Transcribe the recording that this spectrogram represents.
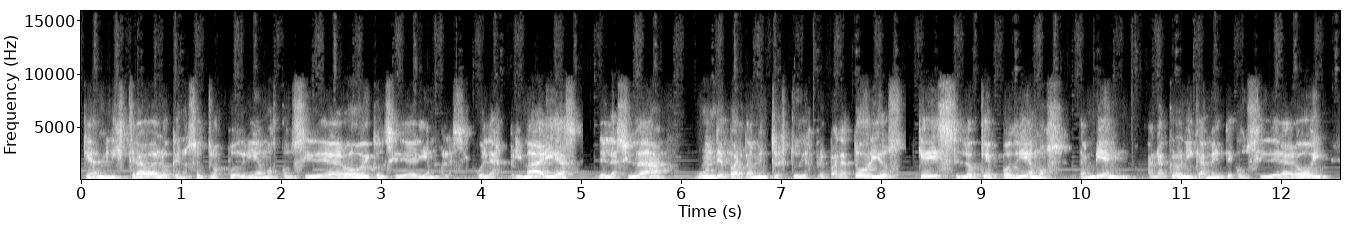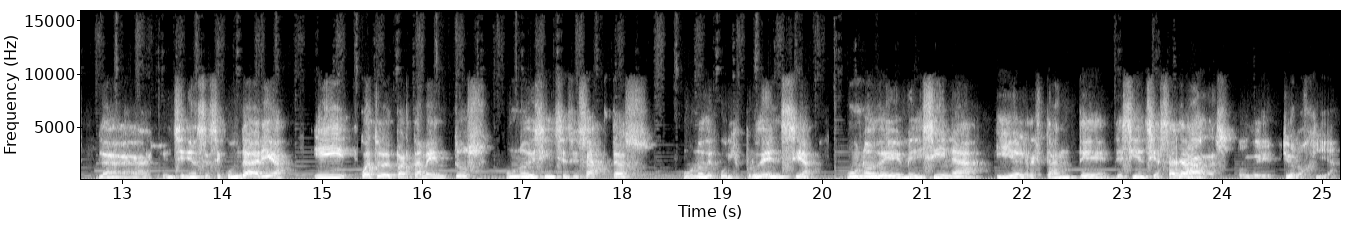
que administraba lo que nosotros podríamos considerar hoy, consideraríamos las escuelas primarias de la ciudad, un departamento de estudios preparatorios, que es lo que podríamos también anacrónicamente considerar hoy la enseñanza secundaria, y cuatro departamentos, uno de ciencias exactas, uno de jurisprudencia, uno de medicina y el restante de ciencias sagradas o de teología.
